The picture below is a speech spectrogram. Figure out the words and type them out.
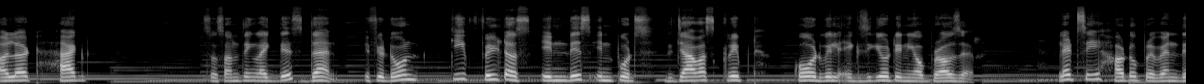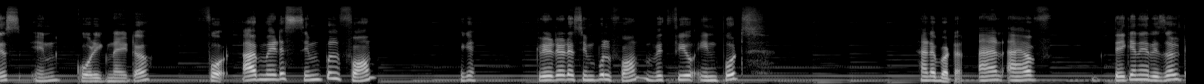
alert hacked so something like this then if you don't keep filters in these inputs, the JavaScript code will execute in your browser. Let's see how to prevent this in CodeIgniter 4. I've made a simple form, okay, created a simple form with few inputs and a button and I have taken a result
